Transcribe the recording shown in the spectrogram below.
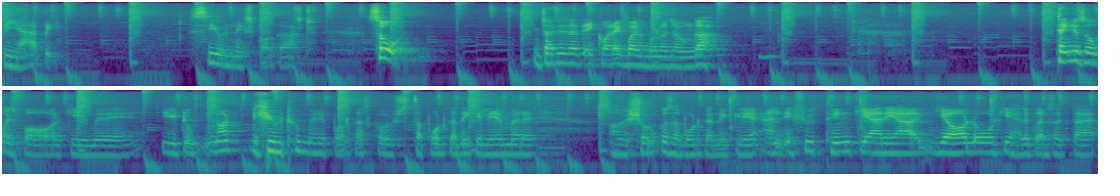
be happy see you next podcast so जाते जाते एक और एक बात बोलना चाहूँगा। Thank you so much for कि मेरे यूट्यूब नॉट यूट्यूब मेरे पॉडकास्ट को सपोर्ट करने के लिए, मेरे शो को सपोर्ट करने के लिए। एंड इफ़ यू थिंक यार, या, ये और लोगों की हेल्प कर सकता है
